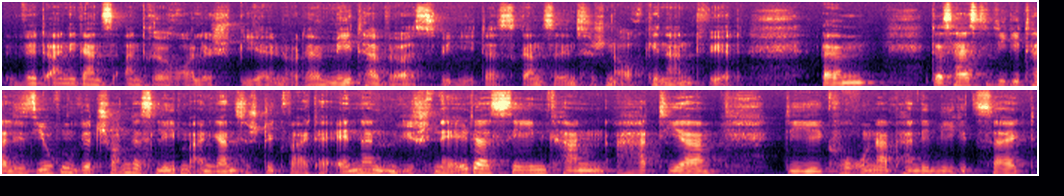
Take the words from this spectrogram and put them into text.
wird eine ganz andere Rolle spielen oder Metaverse, wie das Ganze inzwischen auch genannt wird. Ähm, das heißt, die Digitalisierung wird schon das Leben ein ganzes Stück weiter ändern und wie schnell das sehen kann, hat ja die Corona-Pandemie gezeigt.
